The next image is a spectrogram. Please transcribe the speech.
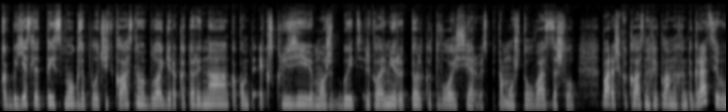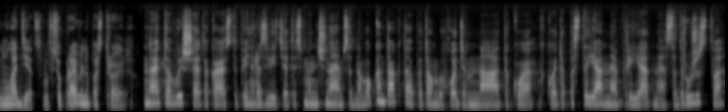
как бы если ты смог заполучить классного блогера, который на каком-то эксклюзиве, может быть, рекламирует только твой сервис, потому что у вас зашло парочка классных рекламных интеграций, вы молодец, вы все правильно построили. Но это высшая такая ступень развития. То есть мы начинаем с одного контакта, а потом выходим на такое какое-то постоянное приятное содружество,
